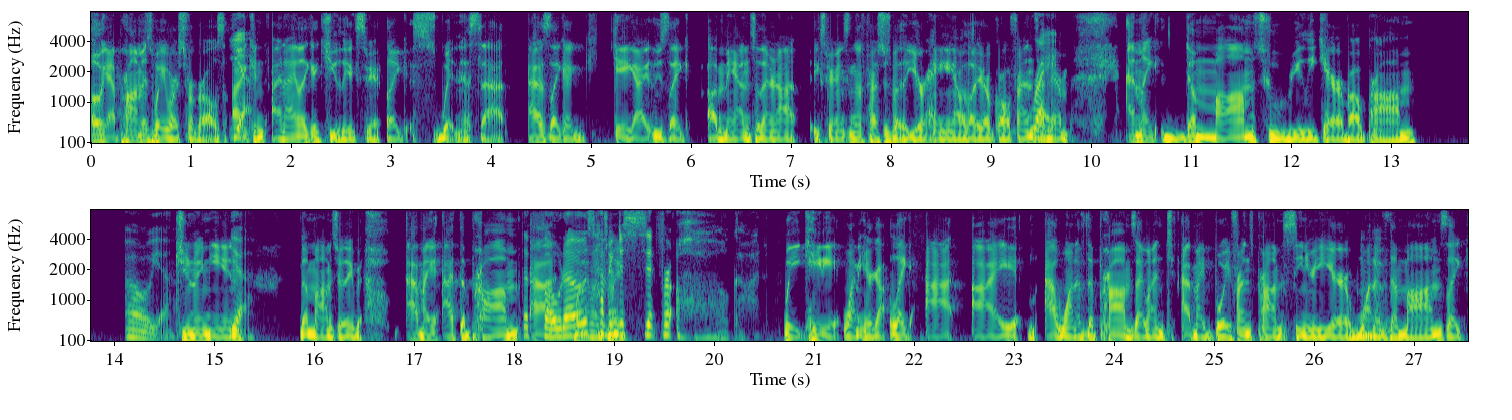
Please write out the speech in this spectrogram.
Oh yeah, prom is way worse for girls. I Yeah. can and I like acutely experience like witness that as like a gay guy who's like a man, so they're not experiencing those pressures, but you're hanging out with all your girlfriends Right. and they're and like the moms who really care about prom. Oh yeah, Do you know what I mean? Yeah. The moms who like at my at the prom the at- photos having my- to sit for oh god. Wait, Katie, want to hear? go- Like at I at one of the proms I went at my boyfriend's prom senior year. One Mm-hmm. of the moms, like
